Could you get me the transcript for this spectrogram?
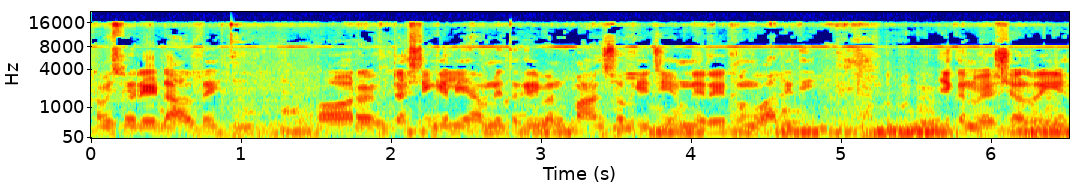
हम इस पर रेट डालते हैं। और टेस्टिंग के लिए हमने तकरीबन 500 केजी हमने रेत मंगवा ली थी। ये कन्वेयर चल रही है।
